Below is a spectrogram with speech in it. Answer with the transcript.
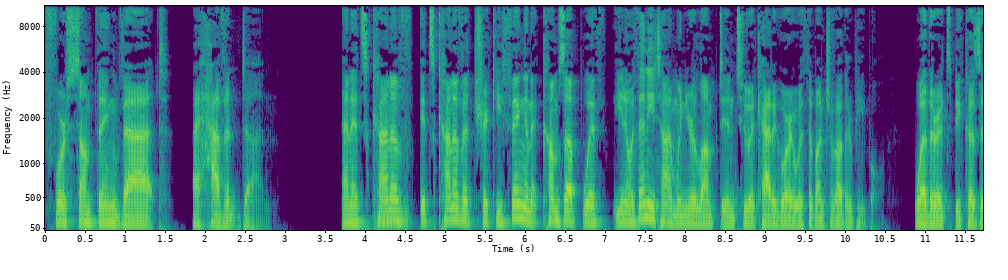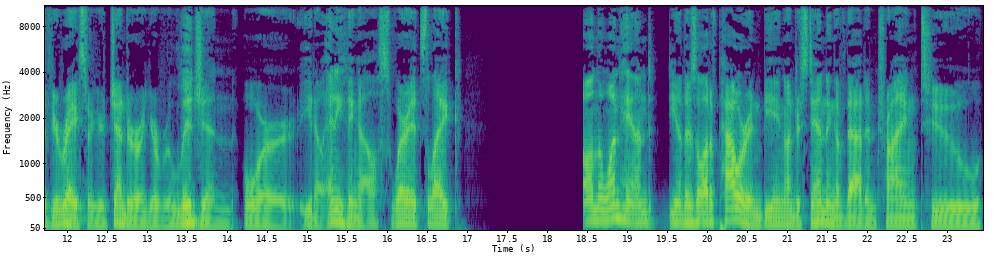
for something that I haven't done. And it's kind mm. of it's kind of a tricky thing and it comes up with, you know, with any time when you're lumped into a category with a bunch of other people, whether it's because of your race or your gender or your religion or, you know, anything else where it's like on the one hand, you know, there's a lot of power in being understanding of that and trying to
